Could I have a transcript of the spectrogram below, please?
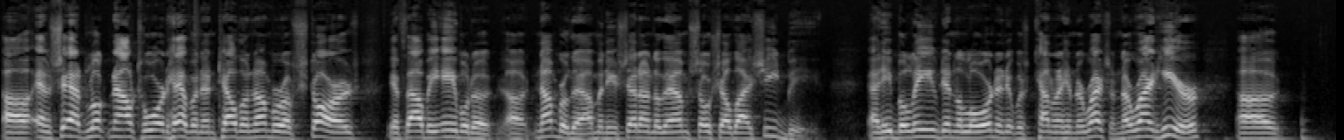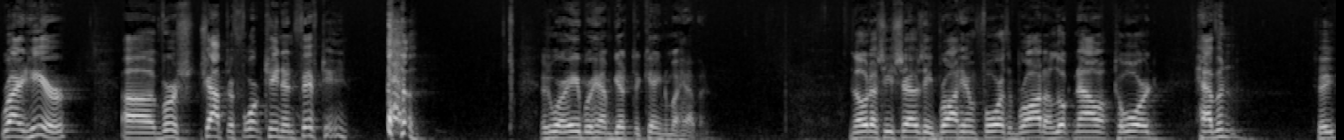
uh, and said, Look now toward heaven and tell the number of stars if thou be able to uh, number them. And he said unto them, So shall thy seed be. And he believed in the Lord, and it was counted on him to righteousness. Now, right here, uh, right here, uh, verse chapter 14 and 15 is where Abraham gets the kingdom of heaven. Notice he says he brought him forth abroad and looked now toward heaven. See?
